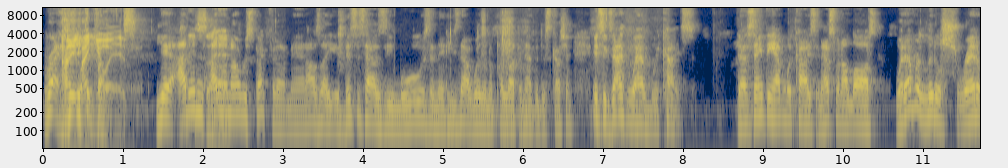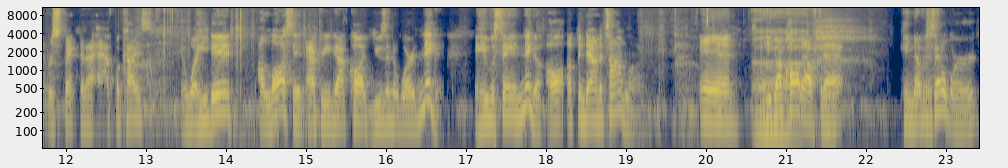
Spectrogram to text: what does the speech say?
right. I ain't like your ass. Yeah, I didn't. So- I didn't know respect for that, man. I was like, if this is how Z moves, and then he's not willing to pull up and have the discussion, it's exactly what happened with Kais. That same thing happened with Kais, and that's when I lost whatever little shred of respect that I have for Kais and what he did. I lost it after he got caught using the word nigga, and he was saying nigga all up and down the timeline, and he got called out for that. He never said a word,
